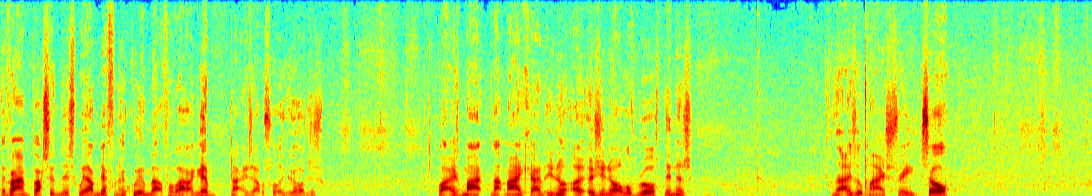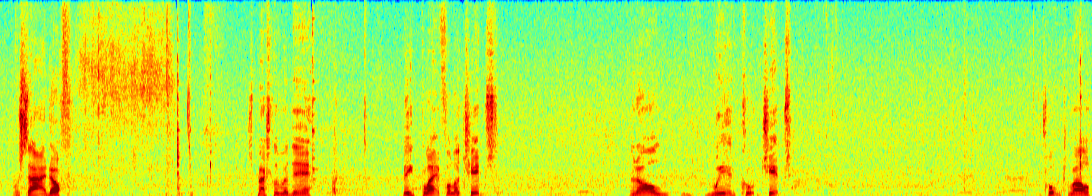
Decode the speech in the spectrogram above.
If I'm passing this way, I'm definitely going back for that again. That is absolutely gorgeous. That is my that my kind. You know, as you know, I love roast dinners. That is up my street. So we started off special of the day. Big plate full of chips. They're all weird cooked chips. Cooked well.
